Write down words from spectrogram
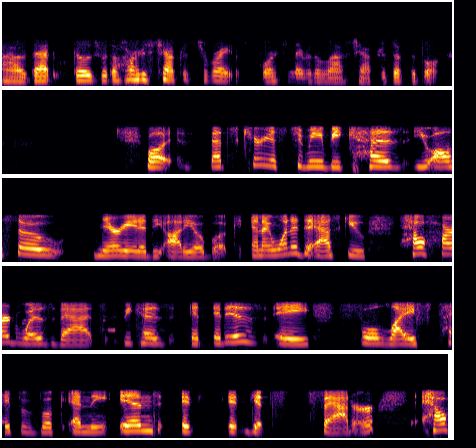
uh, that those were the hardest chapters to write, of course, and they were the last chapters of the book. Well, that's curious to me because you also narrated the audiobook. And I wanted to ask you, how hard was that? Because it, it is a full life type of book, and the end, it, it gets sadder. How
